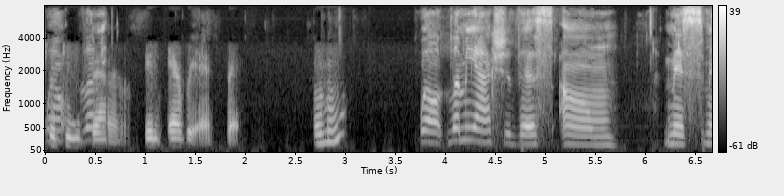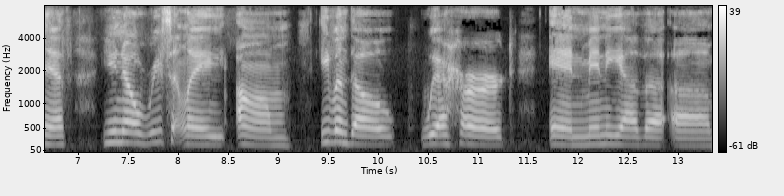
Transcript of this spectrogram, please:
well, to do better me, in every aspect. Mm-hmm. Well, let me ask you this, um, Miss Smith. You know, recently, um, even though we're heard in many other uh,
